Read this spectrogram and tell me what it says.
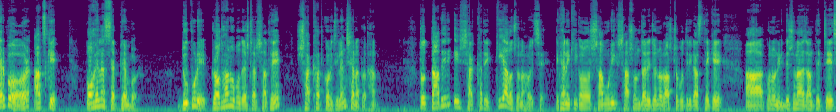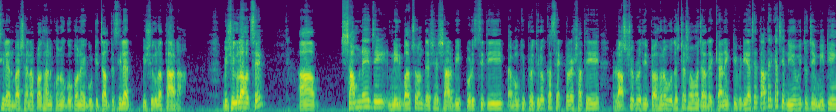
এরপর আজকে পহেলা সেপ্টেম্বর দুপুরে প্রধান উপদেষ্টার সাথে সাক্ষাৎ করেছিলেন সেনাপ্রধান। তো তাদের এই সাক্ষাতে কি আলোচনা হয়েছে? এখানে কি কোনো সামরিক শাসন জারির জন্য রাষ্ট্রপতির কাছ থেকে কোনো নির্দেশনা জানতে চেয়েছিলেন বা সেনাপ্রধান কোনো গোপনে গুটি চালতেছিলেন? বিষয়গুলো তা না। বিষয়গুলো হচ্ছে সামনে যে নির্বাচন, দেশের সার্বিক পরিস্থিতি এবং কি প্রতিরক্ষা সেক্টরের সাথে রাষ্ট্রপ্রতি প্রধান উপদেষ্টা সহ যাদের কানেক্টিভিটি আছে, তাদের কাছে নিয়মিত যে মিটিং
